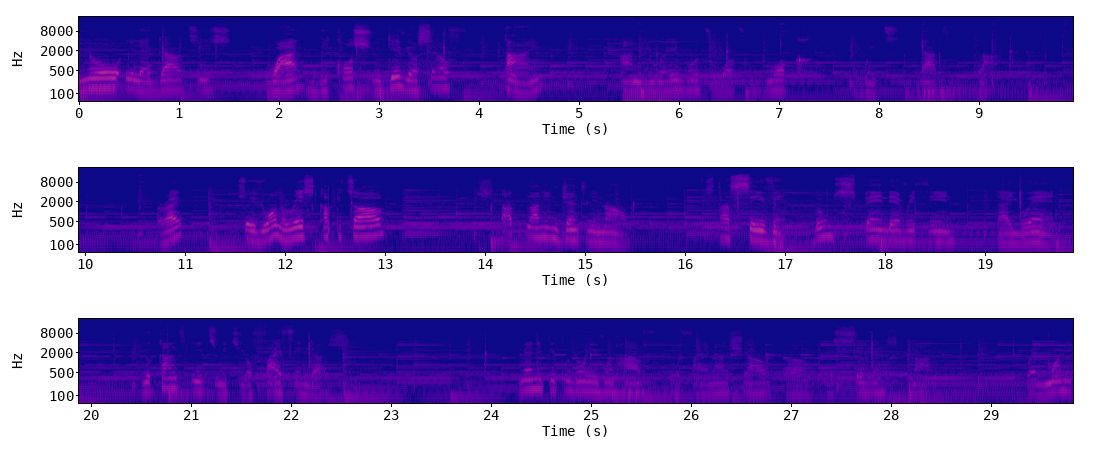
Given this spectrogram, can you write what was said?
no illegalities. Why? Because you gave yourself time and you were able to work, with that plan. Alright? So if you want to raise capital, start planning gently now. Start saving. Don't spend everything that you earn. You can't eat with your five fingers. Many people don't even have a financial um, a savings plan when money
